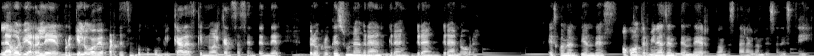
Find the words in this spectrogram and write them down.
la volví a releer porque luego había partes un poco complicadas que no alcanzas a entender, pero creo que es una gran, gran, gran, gran obra. Es cuando entiendes, o cuando terminas de entender dónde está la grandeza de este,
